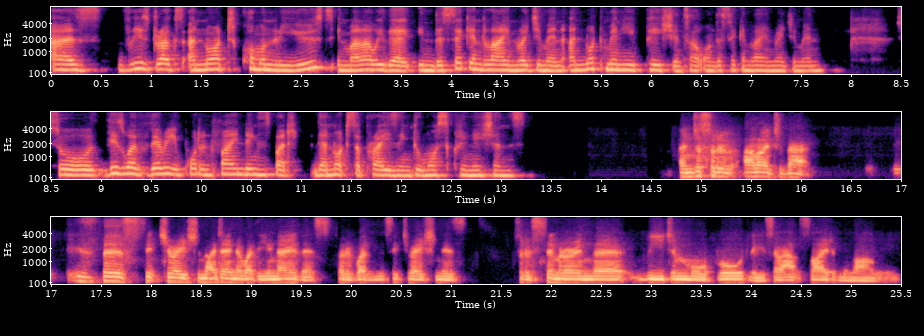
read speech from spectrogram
as these drugs are not commonly used in Malawi. They're in the second line regimen, and not many patients are on the second line regimen. So these were very important findings, but they're not surprising to most clinicians. And just sort of allied to that, is the situation, I don't know whether you know this, sort of whether the situation is sort of similar in the region more broadly, so outside of Malawi.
